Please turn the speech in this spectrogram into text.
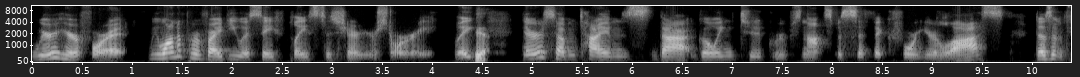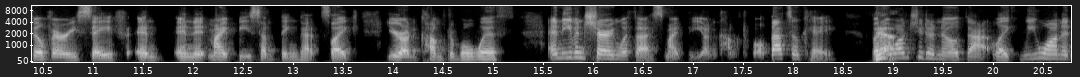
we're here for it. We want to provide you a safe place to share your story. Like Yeah. there are some times that going to groups not specific for your loss doesn't feel very safe and and it might be something that's like you're uncomfortable with and even sharing with us might be uncomfortable. That's okay. But I want you to know that like we wanted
